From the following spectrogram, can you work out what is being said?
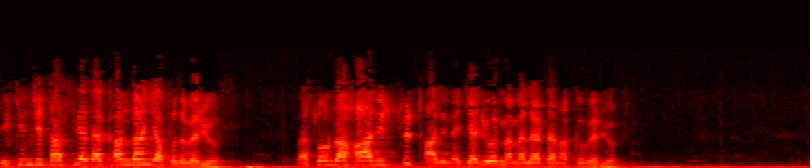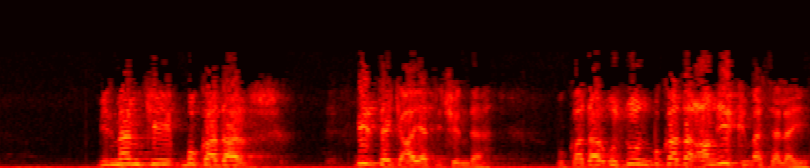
İkinci tasfiye de kandan yapılı veriyor. Ve sonra hali süt haline geliyor, memelerden akı veriyor. Bilmem ki bu kadar bir tek ayet içinde bu kadar uzun, bu kadar amik meseleyi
